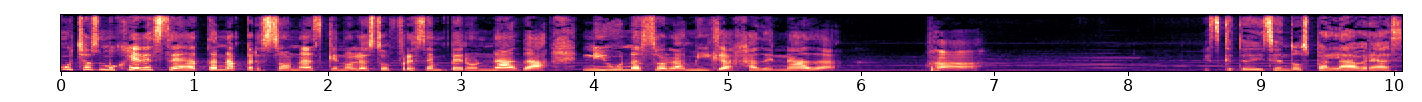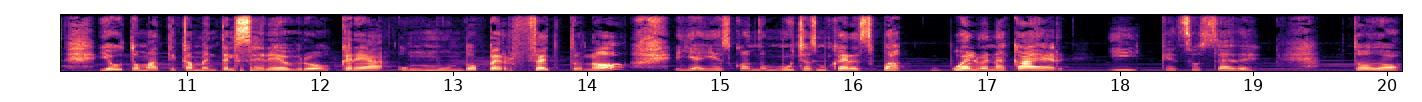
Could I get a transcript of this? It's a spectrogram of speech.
muchas mujeres se atan a personas que no les ofrecen pero nada, ni una sola migaja de nada? Es que te dicen dos palabras y automáticamente el cerebro crea un mundo perfecto, ¿no? Y ahí es cuando muchas mujeres vuelven a caer. ¿Y qué sucede? Todo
